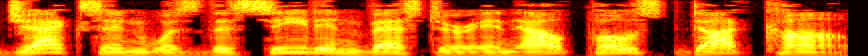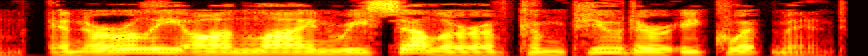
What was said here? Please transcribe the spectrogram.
Jackson was the seed investor in Outpost.com, an early online reseller of computer equipment.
